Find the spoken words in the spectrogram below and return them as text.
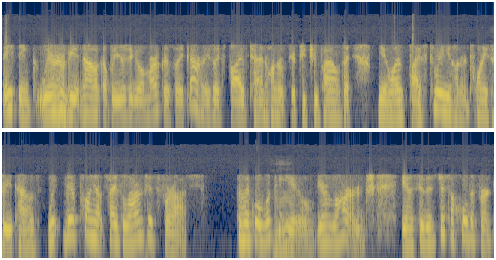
they think we were in Vietnam a couple of years ago. Mark was like, I don't know, he's like 5'10", 152 pounds. Like, you know, I'm 5'3", 123 pounds. We, they're pulling out size larges for us. They're like, well, look mm-hmm. at you. You're large. You know, so there's just a whole different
